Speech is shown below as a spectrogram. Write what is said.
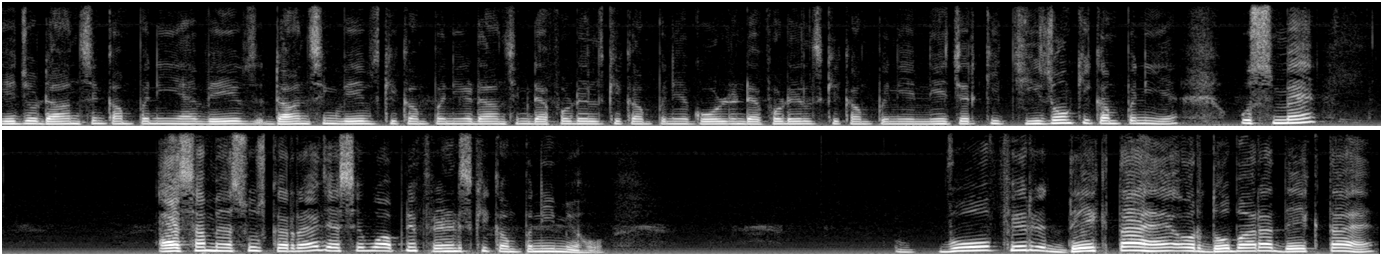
ये जो डांसिंग कंपनी है वेव्स डांसिंग वेव्स की कंपनी है डांसिंग डेफोडिल्स की कंपनी है गोल्डन डेफोडिल्स की कंपनी है नेचर की चीज़ों की कंपनी है उसमें ऐसा महसूस कर रहा है जैसे वो अपने फ्रेंड्स की कंपनी में हो। वो फिर देखता है और दोबारा देखता है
